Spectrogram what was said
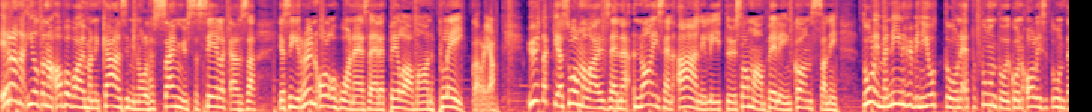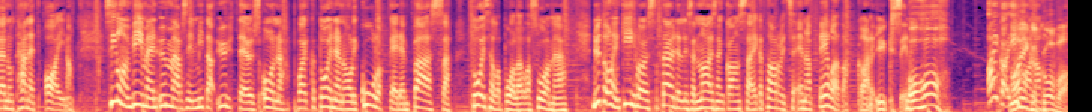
Eräänä iltana avovaimoni käänsi minulle sängyssä selkänsä ja siirryin olohuoneeseen pelaamaan pleikkaria. Yhtäkkiä suomalaisen naisen ääni liittyy samaan peliin kanssani. Tulimme niin hyvin juttuun, että tuntui kuin olisi tuntenut hänet aina. Silloin viimein ymmärsin, mitä yhteys on, vaikka toinen oli kuulokkeiden päässä toisella puolella Suomea. Nyt olen kihloissa täydellisen naisen kanssa, eikä tarvitse enää pelatakaan yksin. Oho! Aika ihana. Aika kova.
